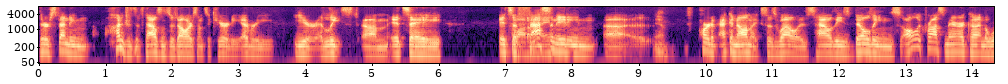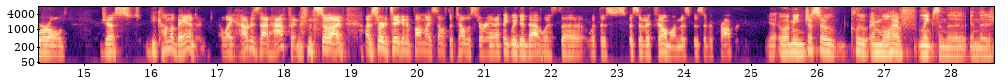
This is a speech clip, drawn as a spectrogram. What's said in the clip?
they're spending hundreds of thousands of dollars on security every year, at least. Um, it's a it's A a, lot of money. fascinating uh, part of economics as well, is how these buildings all across America and the world just become abandoned. Like, how does that happen? And so I've I've sort of taken upon myself to tell the story, and I think we did that with uh, with this specific film on this specific property. Yeah, well, I mean, just so clue, and we'll have links in the in the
